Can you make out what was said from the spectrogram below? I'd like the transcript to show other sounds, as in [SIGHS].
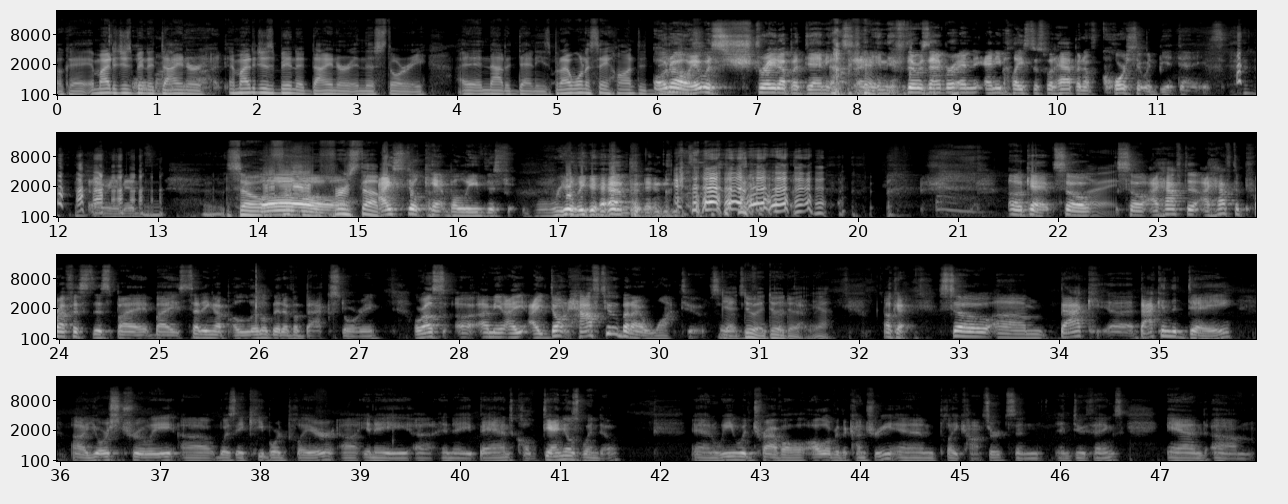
Okay, it might have just Oh been a diner. God. It might have just been a diner in this story, uh, and not a Denny's. But I want to say haunted. Oh no, it was straight up a Denny's. I mean, if there was ever any, any place this would happen, of course it would be a Denny's. I mean, it's, [LAUGHS] So oh, first up, I still can't believe this really [LAUGHS] happened. Okay, [LAUGHS] so right. so I have to I have to preface this by by setting up a little bit of a backstory, or else uh, I mean I I don't have to, but I want to. So yeah, do it, do it, do it. Yeah. Okay, so um, back uh, back in the day, uh, yours truly uh, was a keyboard player uh, in a uh, in a band called Daniel's Window, and we would travel all over the country and play concerts and and do things. And um,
